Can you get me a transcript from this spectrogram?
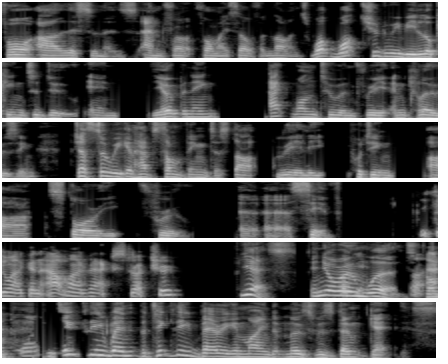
for our listeners and for, for myself and Laurence? What what should we be looking to do in the opening, Act One, Two, and Three, and closing, just so we can have something to start really putting our story through a, a sieve? Do you want like an outline of act structure? Yes, in your okay. own words. Well, particularly when, particularly bearing in mind that most of us don't get this.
